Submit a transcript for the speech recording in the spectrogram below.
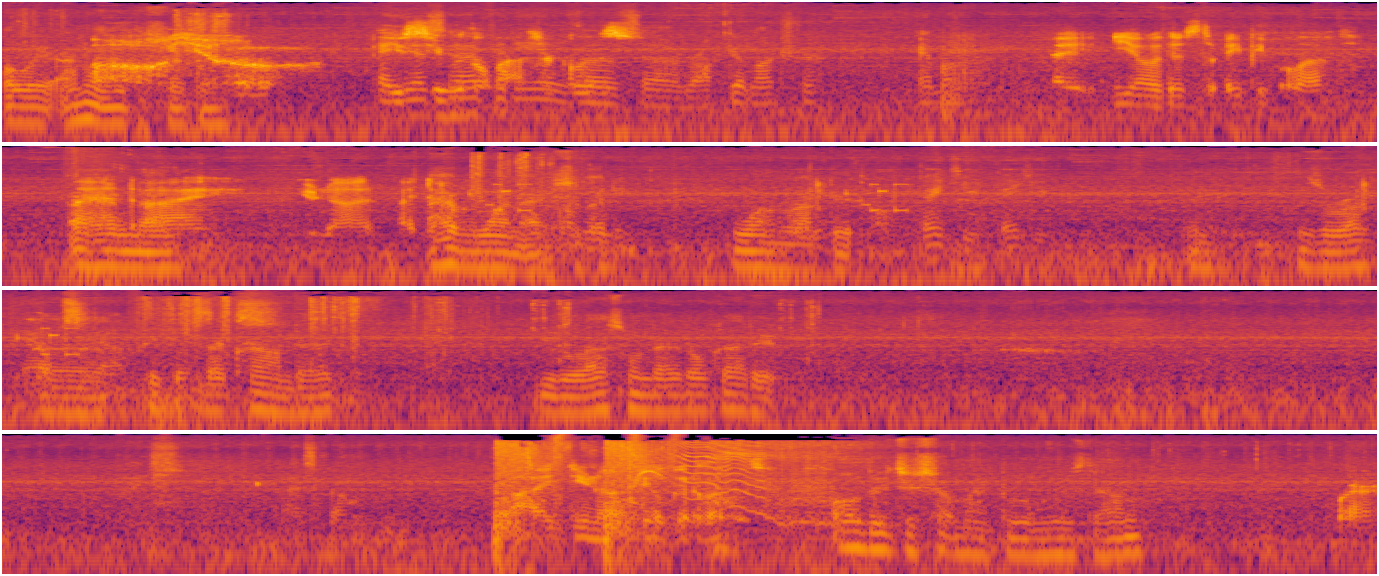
Oh wait, I don't Oh, need the shotgun. yo. Hey, You you see where the have any laser of goes? uh, rocket launcher ammo? Hey, yo, there's eight people left. I have and none. I do not. I, I have don't. one Oh, actually. goody. One rocket. Thank you, thank you. Hey, there's a rocket. Yeah, I'm Uh, down. pick up that crown, Dag. You the last one that don't got it. Nice. Let's go. I do not feel good about this. Oh, they just shot my balloons down. Where?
